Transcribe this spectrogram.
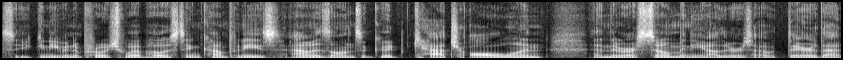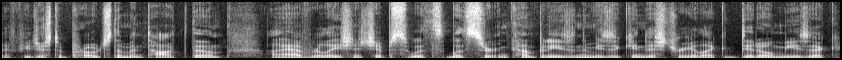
So you can even approach web hosting companies. Amazon's a good catch-all one, and there are so many others out there that if you just approach them and talk to them, I have relationships with with certain companies in the music industry like Ditto Music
